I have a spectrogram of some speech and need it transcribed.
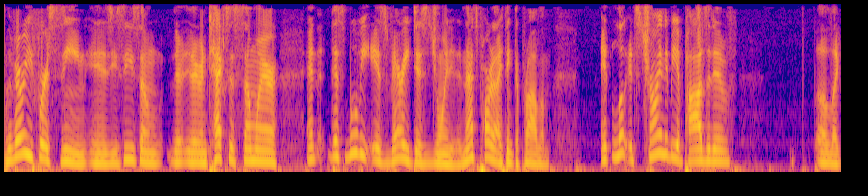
the very first scene is you see some they're, they're in Texas somewhere, and this movie is very disjointed, and that's part of I think the problem. It look it's trying to be a positive, uh, like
